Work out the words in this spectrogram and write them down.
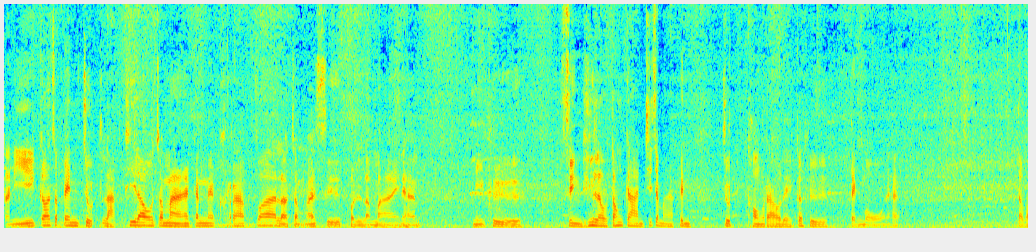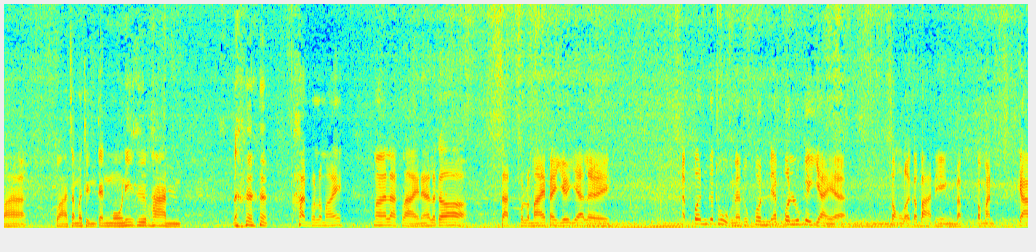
ตอนนี้ก็จะเป็นจุดหลักที่เราจะมากันนะครับ ว่าเราจะมาซื้อผลไม้นะครับ นี่คือสิ่งที่เราต้องการที่จะมาเป็นจุดของเราเลยก็คือแตงโมนะครับ แต่ว่ากว่าจะมาถึงแตงโมนี่คือผ่าน ผ่านผลไม้มาหลากหลายนะ แล้วก็ตัดผลไม้ไปเยอะแยะเลยแอปเปิลก็ถูกนะทุกคนแอปเปิลลูกใหญ่ๆอะสองร้อยกว่าบาทเองแบบประมาณเก้า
